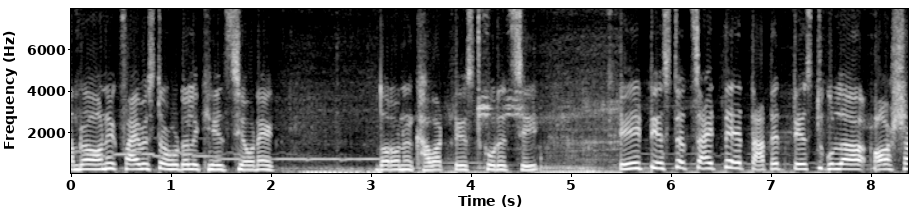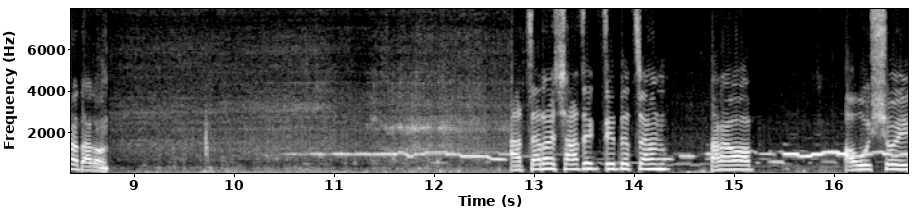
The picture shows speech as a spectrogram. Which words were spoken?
আমরা অনেক ফাইভ স্টার হোটেলে খেয়েছি, অনেক ধরনের খাবার টেস্ট করেছি। এই টেস্টের চাইতে তাদের টেস্টগুলো অসাধারণ। আর যারা সাজেক যেতে চান, তারা অবশ্যই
